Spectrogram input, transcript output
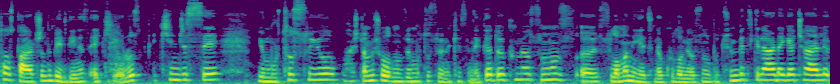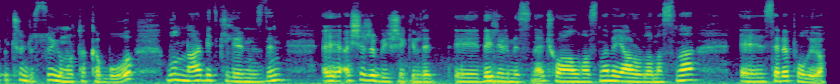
Toz tarçını bildiğiniz ekiyoruz. İkincisi yumurta suyu. Haşlamış olduğunuz yumurta suyunu kesinlikle dökmüyorsunuz. Ee, sulama niyetine kullanıyorsunuz. Bütün bitkilerde geçerli. Üçüncüsü yumurta kabuğu. Bunlar bitkilerinizin e, aşırı bir şekilde e, delirmesine, çoğalmasına ve yavrulamasına e, sebep oluyor.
